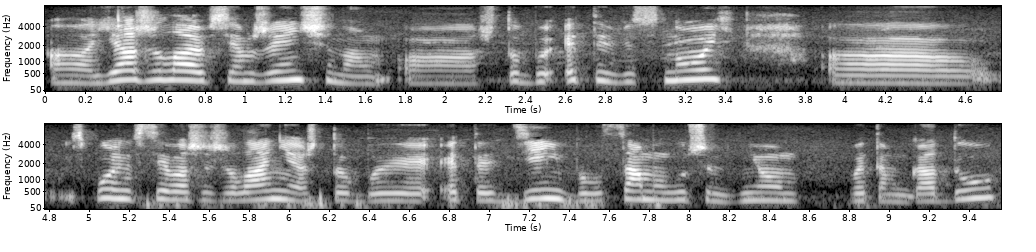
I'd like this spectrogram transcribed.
А, я желаю всем женщинам, а, чтобы этой весной а, исполнить все ваши желания, чтобы этот день был самым лучшим днем в этом году,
